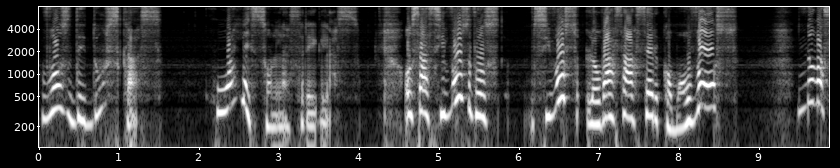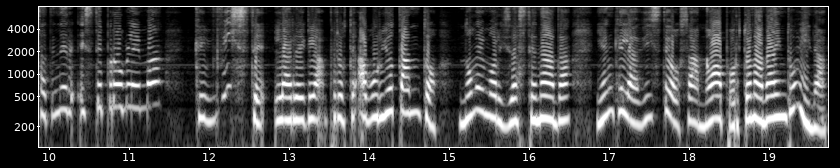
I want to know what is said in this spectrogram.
vos deduzcas cuáles son las reglas. O sea, si vos, vos, si vos lo vas a hacer como vos, no vas a tener este problema que viste la regla, pero te aburrió tanto, no memorizaste nada y aunque la viste, o sea, no aportó nada en tu vida.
